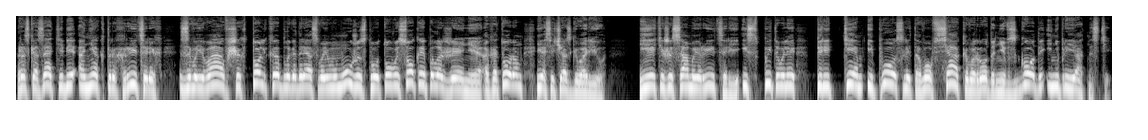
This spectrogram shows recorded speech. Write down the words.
рассказать тебе о некоторых рыцарях, завоевавших только благодаря своему мужеству то высокое положение, о котором я сейчас говорил. И эти же самые рыцари испытывали перед тем и после того всякого рода невзгоды и неприятности.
